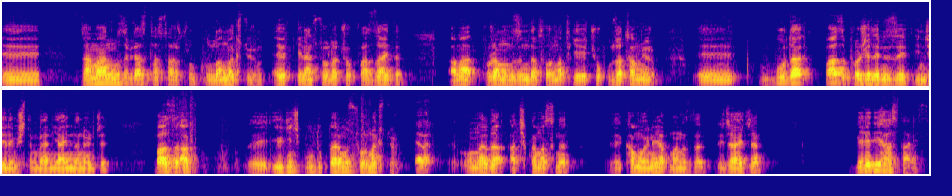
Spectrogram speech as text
e, zamanımızı biraz tasarruflu kullanmak istiyorum. Evet gelen sorular çok fazlaydı. Ama programımızın da formatı gereği çok uzatamıyorum. E, burada bazı projelerinizi incelemiştim ben yayından önce. Bazı e, ilginç bulduklarımı sormak istiyorum. Evet. Onları da açıklamasını e, kamuoyuna yapmanızı rica edeceğim. Belediye hastanesi.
